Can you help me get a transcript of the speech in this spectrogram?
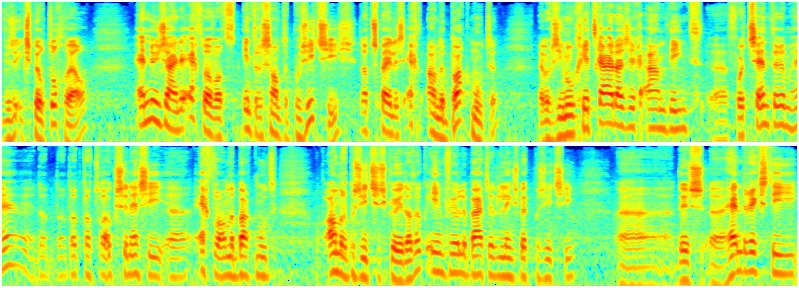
ik speel toch wel. En nu zijn er echt wel wat interessante posities. Dat spelers echt aan de bak moeten. We hebben gezien hoe Geertruida zich aandient uh, voor het centrum. Hè? Dat, dat, dat er ook Senesi uh, echt wel aan de bak moet. Op andere posities kun je dat ook invullen buiten de linksbackpositie. Uh, dus Hendricks die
